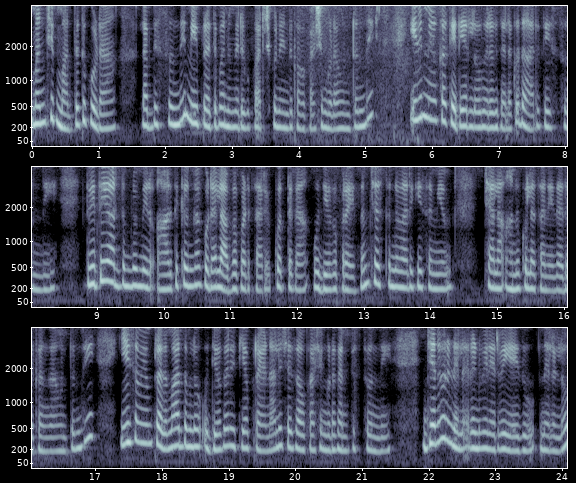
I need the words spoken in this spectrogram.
మంచి మద్దతు కూడా లభిస్తుంది. మీ ప్రతిభను మెరుగుపరుచుకునేందుకు అవకాశం కూడా ఉంటుంది. ఇది మీ యొక్క కెరియర్లో మెరుగుదలకు దారితీస్తుంది. ద్వితీయార్థంలో మీరు ఆర్థికంగా కూడా లాభపడతారు. కొత్తగా ఉద్యోగ ప్రయత్నం చేస్తున్న వారికి సమయం చాలా అనుకూలత అనేది అధికంగా ఉంటుంది. ఈ సమయం ప్రథమార్థంలో ఉద్యోగరీత్యా ప్రయాణాలు చేసే అవకాశం కూడా కనిపిస్తుంది. జనవరి నెల రెండు వేల ఇరవై ఐదు నెలలో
